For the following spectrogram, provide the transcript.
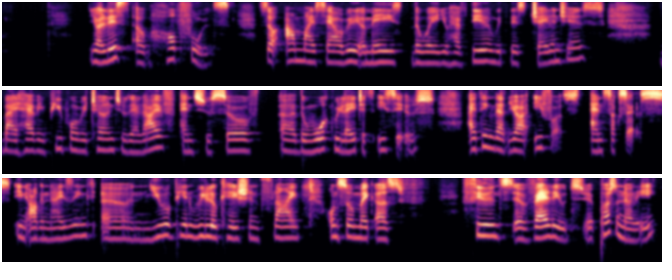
your list of hopefuls. So I'm myself really amazed the way you have dealt with these challenges by having people return to their life and to solve uh, the work related issues. I think that your efforts and success in organizing a European relocation flight also make us feel uh, valued uh, personally.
